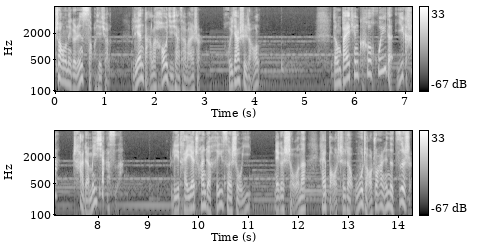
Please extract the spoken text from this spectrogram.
照那个人扫下去了，连打了好几下才完事儿，回家睡着了。等白天磕灰的一看，差点没吓死啊！李太爷穿着黑色寿衣，那个手呢还保持着五爪抓人的姿势，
